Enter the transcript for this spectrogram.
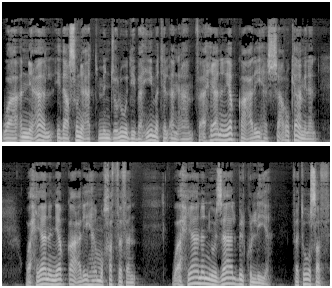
والنعال إذا صنعت من جلود بهيمة الأنعام فاحيانا يبقى عليها الشعر كاملا واحيانا يبقى عليها مخففا وأحيانا يزال بالكلية فتوصف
